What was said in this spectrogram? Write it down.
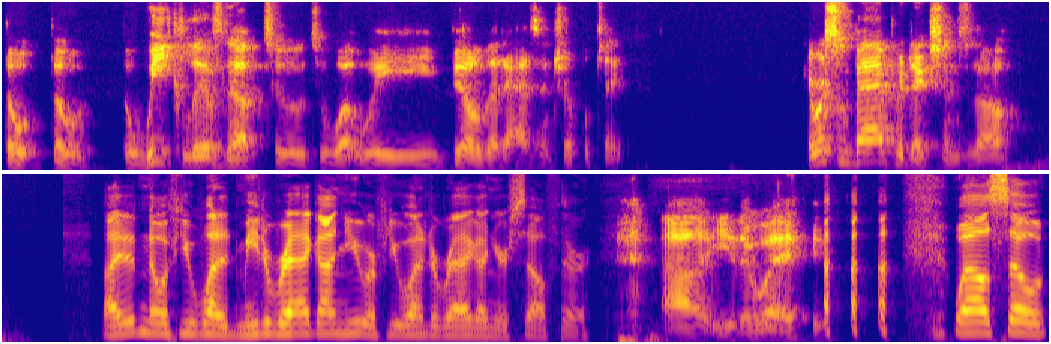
the the the week lived up to to what we billed it as in Triple Take. There were some bad predictions though. I didn't know if you wanted me to rag on you or if you wanted to rag on yourself there. Uh, either way. well, so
